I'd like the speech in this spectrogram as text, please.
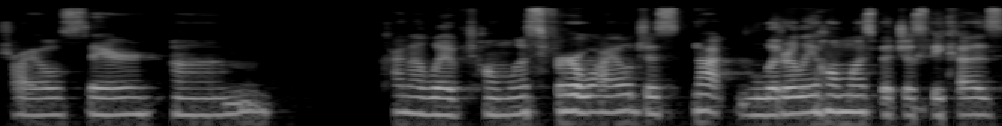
trials there. Um, kind of lived homeless for a while, just not literally homeless, but just because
